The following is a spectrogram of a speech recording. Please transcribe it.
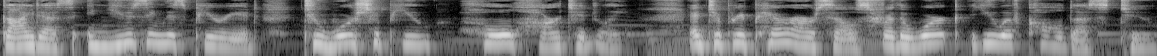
Guide us in using this period to worship you wholeheartedly and to prepare ourselves for the work you have called us to.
